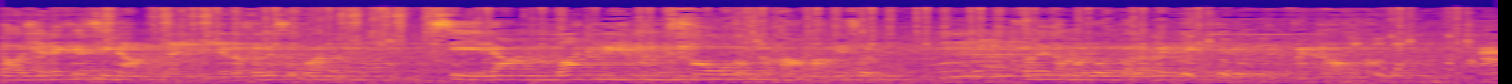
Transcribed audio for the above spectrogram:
เราใช้ได้แค่สีดำอะไรอย่างนี้เราก็รู้สึกว่าสีดำวาดยังไงให้มันเข้ากับกระเป๋ามากที่สุด ก็เลยลองมารวมกันแล้วเป็นเด็กที่ดูเป็นแฟนอลครับอ่า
